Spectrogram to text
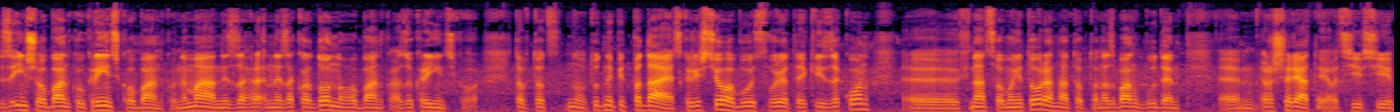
з іншого банку, українського банку. Немає не за не закордонного банку, а з українського. Тобто, ну тут не підпадає. Скоріш всього, будуть створювати якийсь закон е, фінансового моніторингу. Тобто Нацбанк буде е, розширяти оці всі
